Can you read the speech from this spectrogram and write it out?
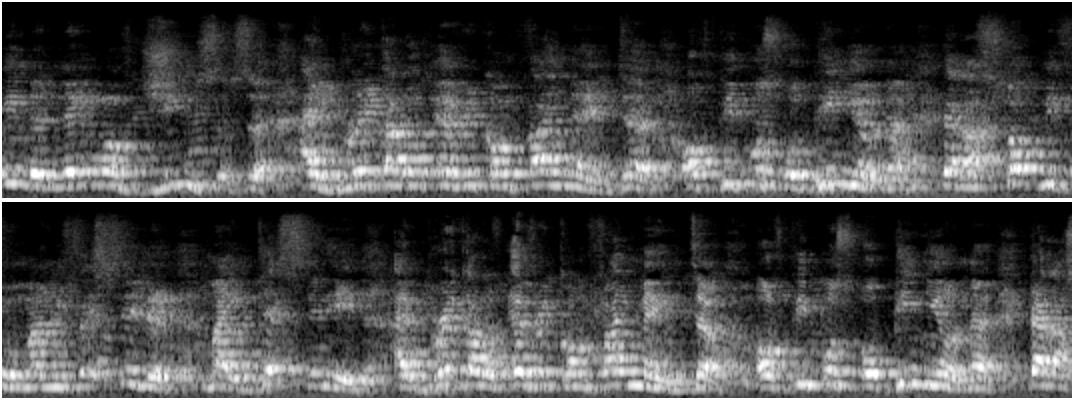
In the name of Jesus, I break out of every confinement uh, of people's opinion uh, that has stopped me from manifesting my destiny. I break out of every confinement of people's opinion that has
